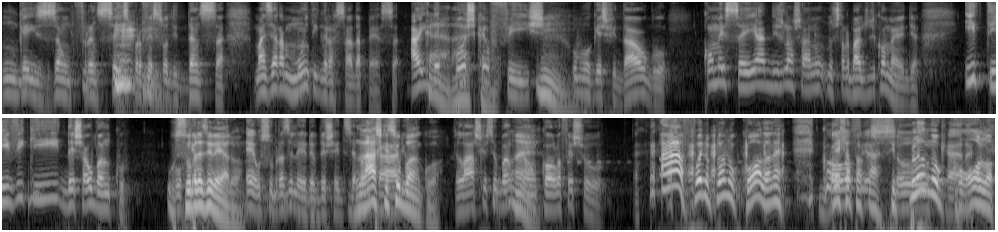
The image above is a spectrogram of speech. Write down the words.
um gaysão francês, professor de dança, mas era muito engraçada a peça. Aí depois que eu Caraca. fiz Hum. o Burguês Fidalgo, comecei a deslanchar no- nos trabalhos de comédia. E tive que deixar o banco. O Sul Brasileiro. É, o sul brasileiro. Eu deixei de ser Lasca-se o banco. Lasca-se o banco, É. não. Cola fechou. Ah, foi no plano Colo, né? Deixa eu tocar. Se fechou, plano cara. Colo.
